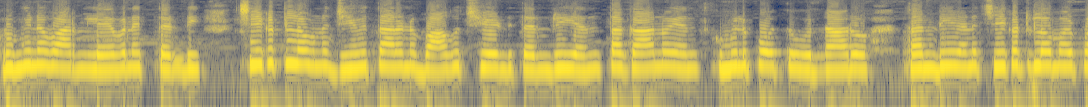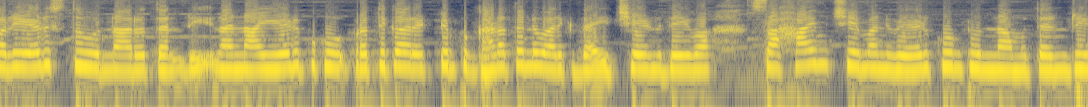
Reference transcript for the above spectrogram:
కృంగిన వారిని లేవనెత్తండి చీకటిలో ఉన్న జీవితాలను బాగు చేయండి తండ్రి. ఎంతగానో ఎంత కుమిలిపోతూ ఉన్నారో తండ్రి అని చీకటిలో మరి పరి ఏడుస్తూ ఉన్నారో తండ్రి. నన్ను ఆ ఏడుపుకు ప్రతిగా రెట్టింపు ఘనతను వారికి దయచేయండి దేవా. సహాయం చేయమని వేడుకుంటున్నాము తండ్రి.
